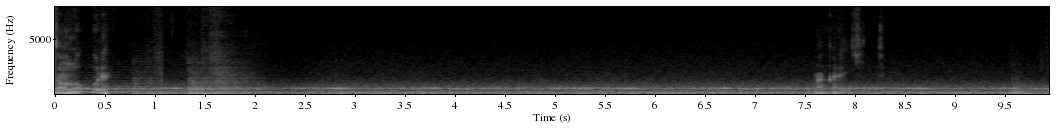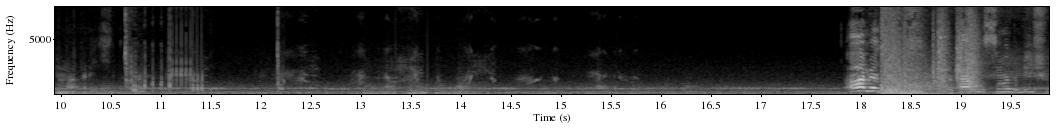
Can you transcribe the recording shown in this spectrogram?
Fazer uma loucura? Não acredito. Eu não acredito, cara. Oh, meu Deus! Eu tava em cima do bicho.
